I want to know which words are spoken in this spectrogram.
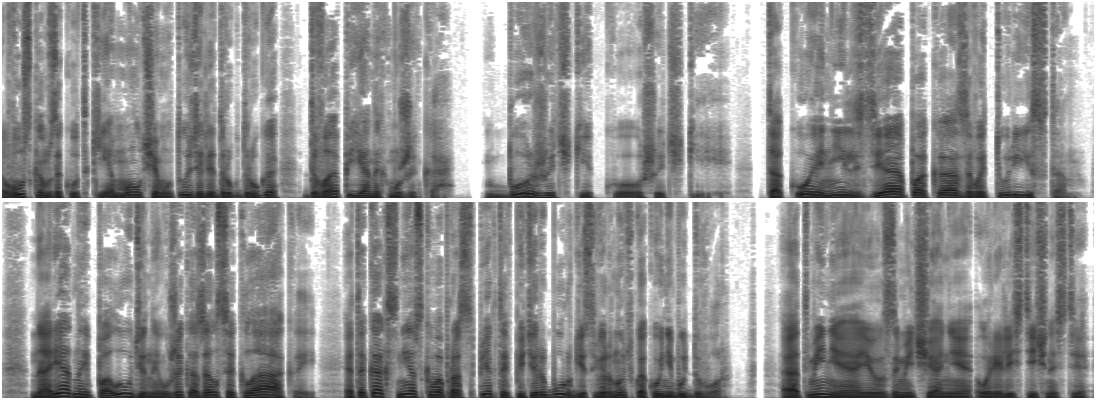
В узком закутке молча мутузили друг друга два пьяных мужика. Божечки-кошечки, такое нельзя показывать туристам. Нарядный полуденный уже казался клакой. Это как с Невского проспекта в Петербурге свернуть в какой-нибудь двор. Отменяю замечание о реалистичности.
